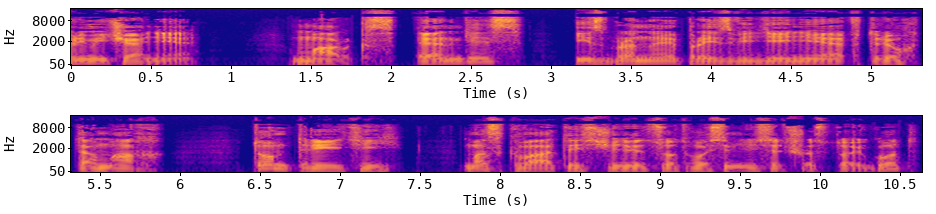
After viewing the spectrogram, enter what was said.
Примечание. Маркс Энгельс. Избранное произведение в трех томах. Том 3. Москва, 1986 год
